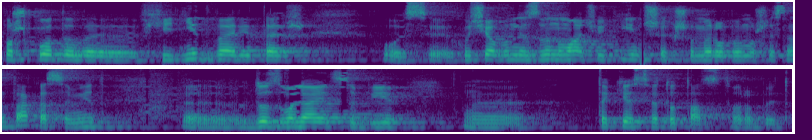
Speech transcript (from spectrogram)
пошкодили вхідні двері теж. Ось, хоча вони звинувачують інших, що ми робимо щось не так, а самі дозволяють собі таке святотатство робити.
